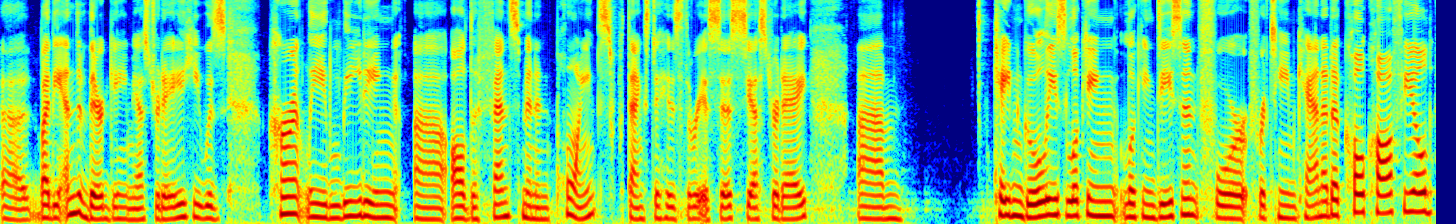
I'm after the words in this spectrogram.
uh, by the end of their game yesterday, he was currently leading uh, all defensemen in points thanks to his three assists yesterday. Um, Kaiden Guhle's looking looking decent for for Team Canada. Cole Caufield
